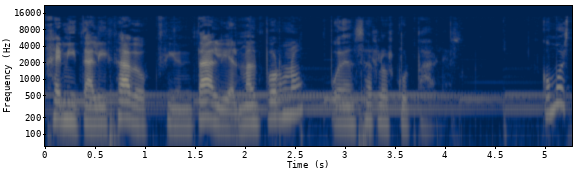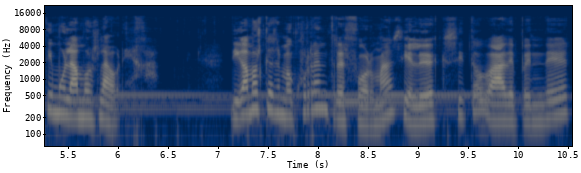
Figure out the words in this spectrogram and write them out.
genitalizado occidental y el mal porno pueden ser los culpables. ¿Cómo estimulamos la oreja? Digamos que se me ocurren tres formas y el éxito va a depender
